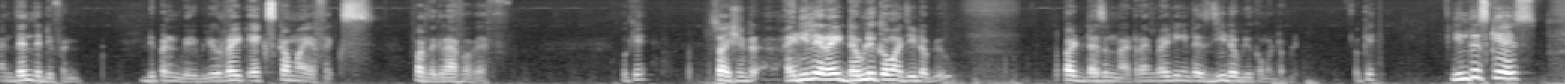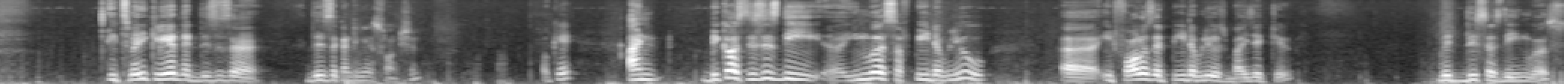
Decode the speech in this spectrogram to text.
and then the different dependent variable. You write x comma fx for the graph of f. Okay? So I should ideally write w comma gw but does not matter. I am writing it as gw comma w. Okay? In this case it is very clear that this is a this is a continuous function okay? And because this is the uh, inverse of PW uh, it follows that PW is bijective with this as the inverse.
